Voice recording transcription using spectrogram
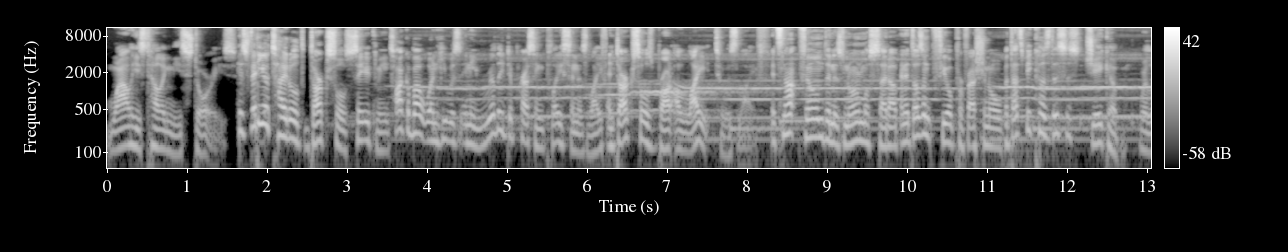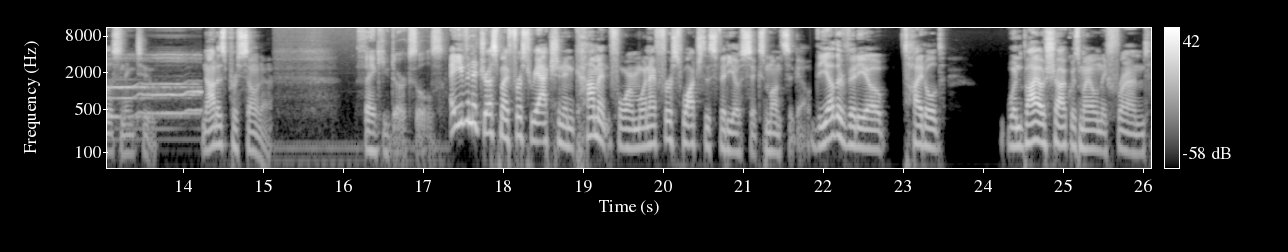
while he's telling these stories. His video titled Dark Souls Saved Me talk about when he was in a really depressing place in his life and Dark Souls brought a light to his life. It's not filmed in his normal setup and it doesn't feel professional, but that's because this is Jacob we're listening to, not his persona. Thank you, Dark Souls. I even addressed my first reaction in comment form when I first watched this video six months ago. The other video, titled When Bioshock Was My Only Friend,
